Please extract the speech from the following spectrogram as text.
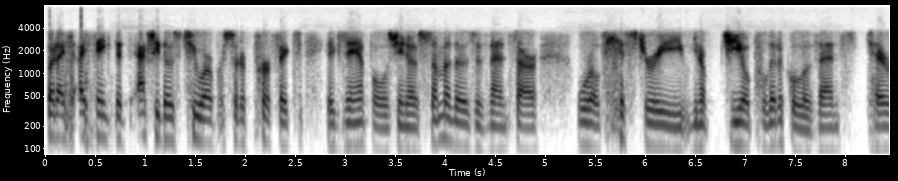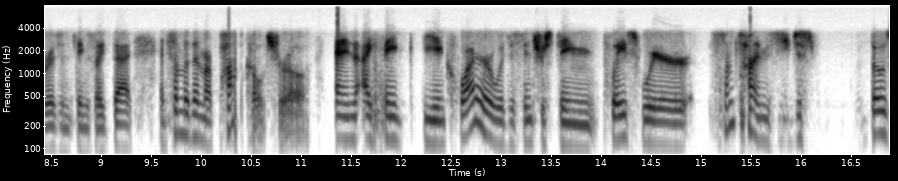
But I, I think that actually those two are sort of perfect examples. You know, some of those events are world history, you know, geopolitical events, terrorism, things like that, and some of them are pop cultural. And I think the Enquirer was this interesting place where sometimes you just those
